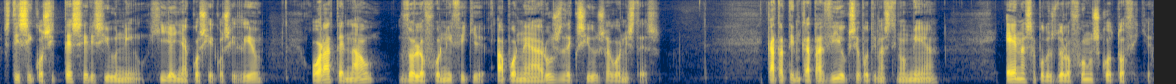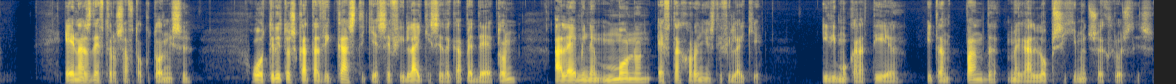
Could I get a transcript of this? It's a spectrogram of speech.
Στις 24 Ιουνίου 1922, ο Ράτενάου δολοφονήθηκε από νεαρούς δεξιούς αγωνιστές. Κατά την καταδίωξη από την αστυνομία, ένας από τους δολοφόνους σκοτώθηκε. Ένας δεύτερος αυτοκτόνησε. Ο τρίτος καταδικάστηκε σε φυλάκιση 15 ετών, αλλά έμεινε μόνον 7 χρόνια στη φυλακή. Η δημοκρατία ήταν πάντα μεγαλόψυχη με τους εχθρούς της.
